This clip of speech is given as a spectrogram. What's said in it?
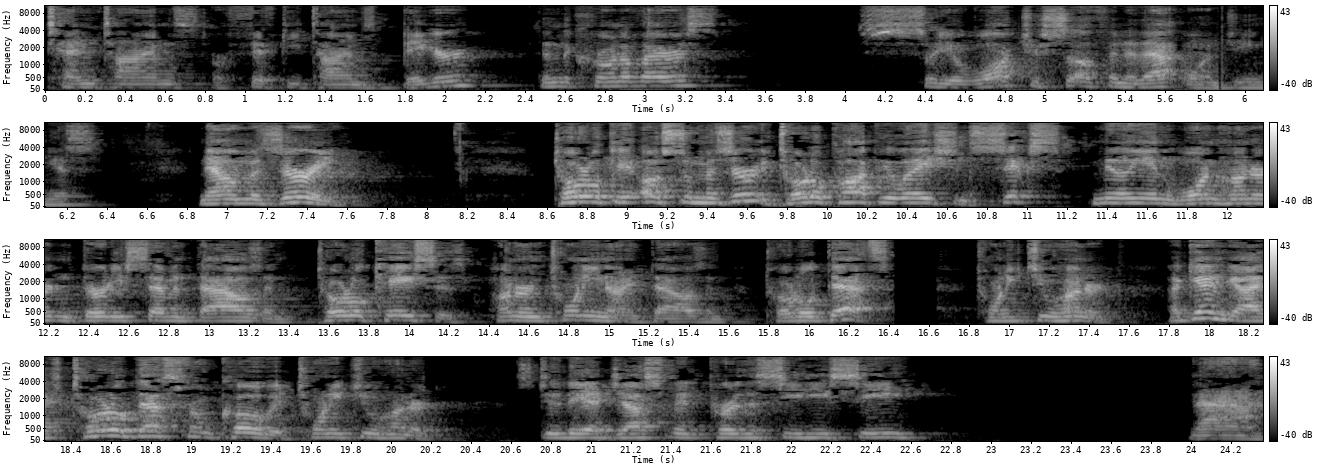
10 times or 50 times bigger than the coronavirus. So you walked yourself into that one, genius. Now, Missouri. Total, case, oh, so Missouri, total population, 6,137,000. Total cases, 129,000. Total deaths, 2,200. Again, guys, total deaths from COVID, 2,200. Let's do the adjustment per the CDC. Nah,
